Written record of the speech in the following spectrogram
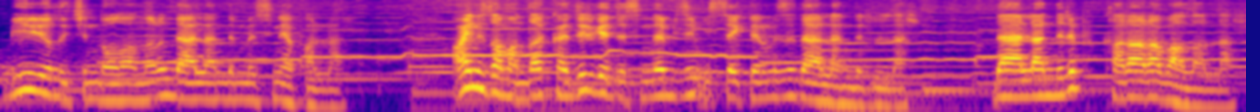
bir yıl içinde olanların değerlendirmesini yaparlar. Aynı zamanda Kadir gecesinde bizim isteklerimizi değerlendirirler. Değerlendirip karara bağlarlar.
